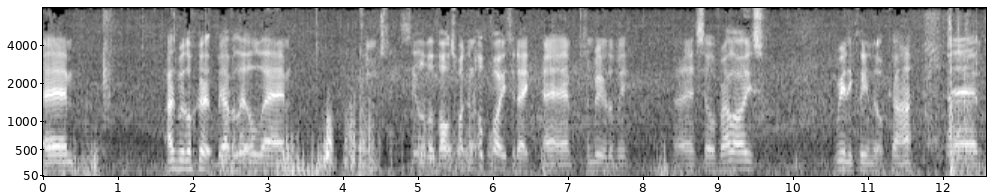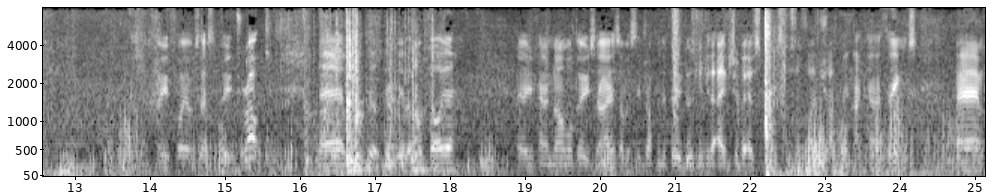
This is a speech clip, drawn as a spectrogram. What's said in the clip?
Um, as we look at, we have a little um, tungsten silver Volkswagen up for you today. Um, some really lovely uh, silver alloys, really clean little car. Um, got some boot for you, so that's the boot dropped. Um, built this little up for you uh, your kind of normal boot size. Obviously, dropping the boot does give you that extra bit of space for stuff like shopping, that kind of things. Um,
